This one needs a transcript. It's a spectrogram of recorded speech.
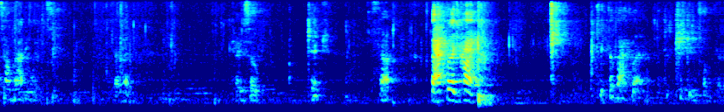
That's how Maddie wins. Go ahead. Okay, so kick, step, back leg high. Kick the back leg. Just kicking something.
